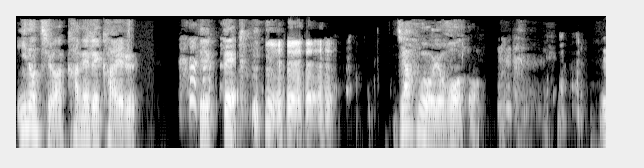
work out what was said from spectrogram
命は金で買えるって言って、JAF を呼ぼうと。で、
